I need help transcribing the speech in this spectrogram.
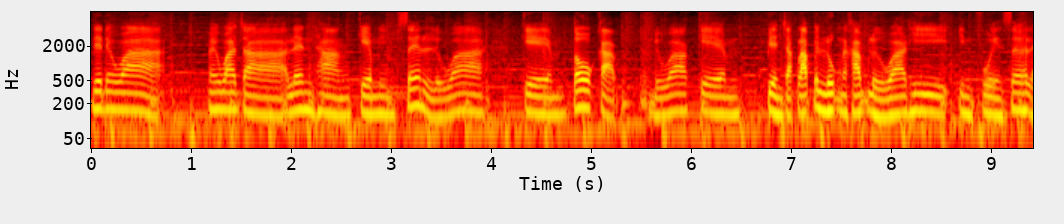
เรียกได้ว่าไม่ว่าจะเล่นทางเกมริมเส้น หรือว่าเกมโต้กลับ หรือว่าเกมเปลี่ยนจากรับเป็นลุกนะครับ หรือว่าที่อินฟลูเอนเซอร์ห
